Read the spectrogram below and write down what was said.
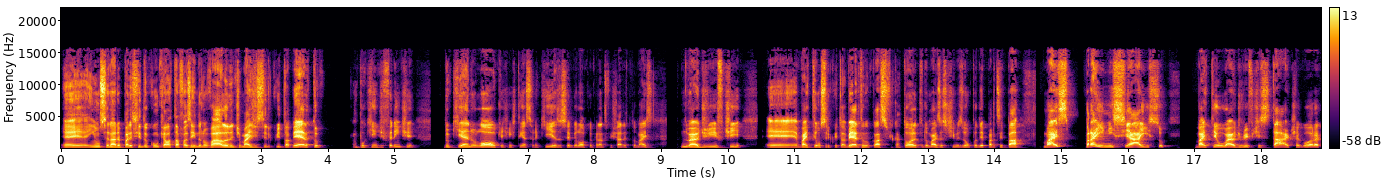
é, em um cenário parecido com o que ela está fazendo no Valorant, mais de circuito aberto, um pouquinho diferente do que é no LoL, que a gente tem as franquias, o CBLOL, o Campeonato Fechado e tudo mais. No Wild Rift é, vai ter um circuito aberto, um classificatório e tudo mais, os times vão poder participar. Mas para iniciar isso, vai ter o Wild Rift Start agora,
